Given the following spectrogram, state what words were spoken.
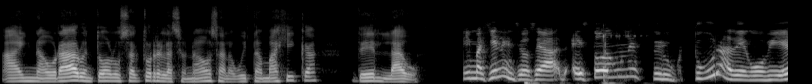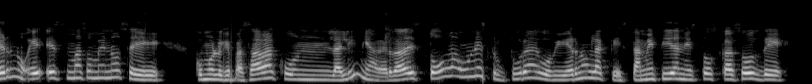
a inaugurar o en todos los actos relacionados a la agüita mágica del lago. Imagínense, o sea, es toda una estructura de gobierno, es, es más o menos eh, como lo que pasaba con la línea, ¿verdad? Es toda una estructura de gobierno la que está metida en estos casos de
